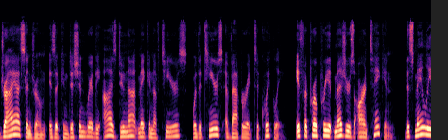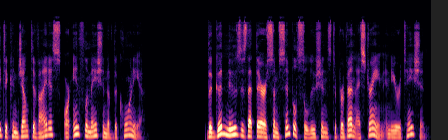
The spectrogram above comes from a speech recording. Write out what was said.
Dry eye syndrome is a condition where the eyes do not make enough tears or the tears evaporate too quickly. If appropriate measures aren't taken, this may lead to conjunctivitis or inflammation of the cornea. The good news is that there are some simple solutions to prevent eye strain and irritation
